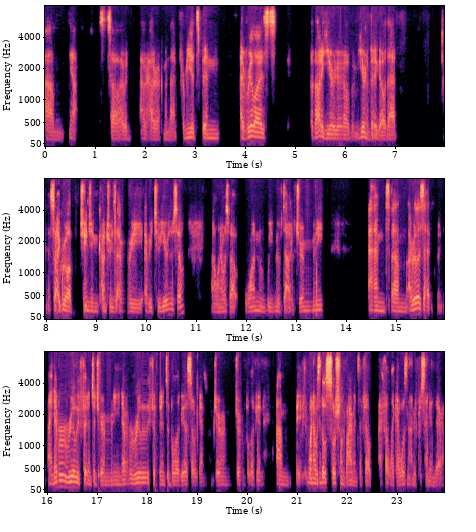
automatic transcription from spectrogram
Um, yeah. So i would i would highly recommend that. For me it's been i realized about a year ago a year and a bit ago that so i grew up changing countries every every two years or so. Uh, when i was about one we moved out of germany and um, I realized that I never really fit into Germany, never really fit into Bolivia. So again, I'm German, German Bolivian. Um, when I was in those social environments, I felt I felt like I wasn't 100 percent in there.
